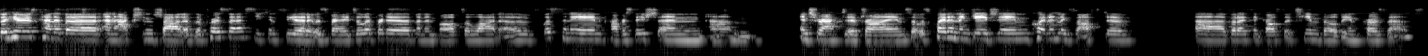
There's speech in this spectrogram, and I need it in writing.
So here's kind of a, an action shot of the process. You can see that it was very deliberative and involved a lot of listening, conversation, um, interactive drawing. So it was quite an engaging, quite an exhaustive, uh, but I think also team building process.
